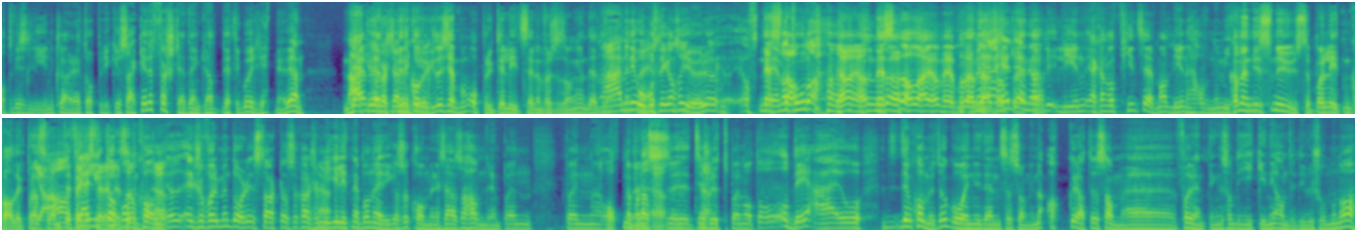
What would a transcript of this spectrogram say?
at hvis Lyn klarer et opprykket, så er ikke det første jeg tenker at dette går rett ned igjen. Nei, det men, men de kommer ikke til å kjempe om opprykk til Eliteserien første sesongen. det Nei, men i. Obos-ligaen så gjør du ofte en av to, da. Ja, ja, nesten alle er jo med på den. Men jeg er helt enig at Lyn Jeg kan fint se for meg at Lyn havner midt Kan hende de snuser på en liten kvalikplass ja, fram til Fellesferien, er liksom. kvali- Ja. Ellers så får de en dårlig start, og så kanskje de ligger litt ned på nedrykk, og så kommer de seg, og så havner de på en, på en åttendeplass eh, til slutt, på en måte. Og, og det er jo De kommer til å gå inn i den sesongen med akkurat det samme forventningene som de gikk inn i andredivisjon med nå.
